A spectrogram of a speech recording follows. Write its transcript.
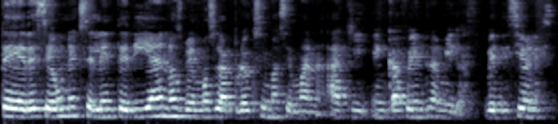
Te deseo un excelente día. Nos vemos la próxima semana aquí en Café entre Amigas. Bendiciones.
